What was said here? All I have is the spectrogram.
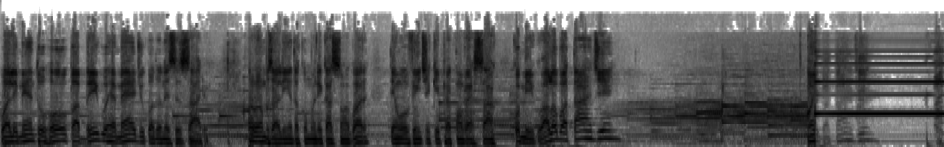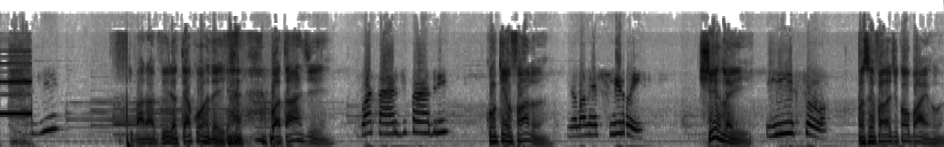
o alimento, roupa, abrigo, remédio quando necessário. Então vamos à linha da comunicação agora. Tem um ouvinte aqui para conversar comigo. Alô, boa tarde. Oi, boa tarde. Que maravilha, até acordei. boa tarde. Boa tarde, padre. Com quem eu falo? Meu nome é Shirley. Shirley? Isso. Você fala de qual bairro?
